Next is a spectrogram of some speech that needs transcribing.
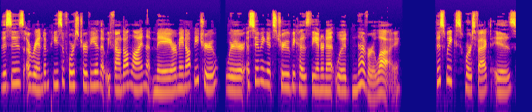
This is a random piece of horse trivia that we found online that may or may not be true. We're assuming it's true because the internet would never lie. This week's horse fact is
